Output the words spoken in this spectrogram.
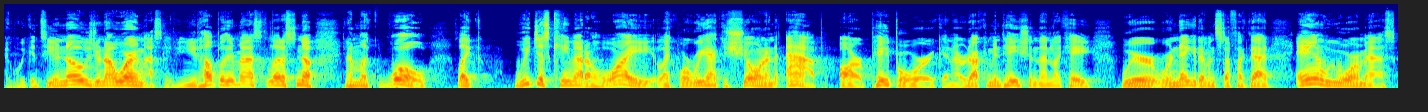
If we can see your nose, you're not wearing a mask. If you need help with your mask, let us know. And I'm like, whoa, like we just came out of Hawaii, like where we had to show on an app our paperwork and our documentation. Then like, hey, we're we're negative and stuff like that, and we wore a mask.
